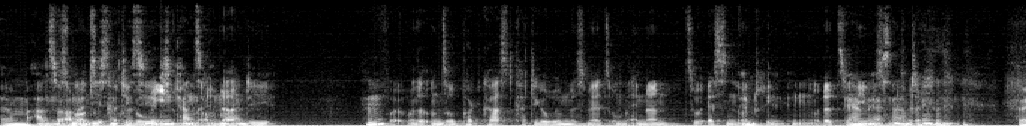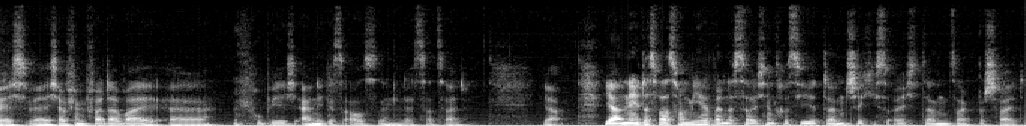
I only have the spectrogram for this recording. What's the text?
Ähm, also alle, die es interessiert, ich kann es auch mal in die... Hm? Unsere, Podcast-Kategorien müssen wir jetzt umändern zu Essen und In- Trinken oder zu Ja. Essen und Trinken. Wäre ich, wär ich auf jeden Fall dabei. Äh, Probiere ich einiges aus in letzter Zeit. Ja. Ja, nee, das war's von mir. Wenn das euch interessiert, dann schicke ich es euch, dann sagt Bescheid.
